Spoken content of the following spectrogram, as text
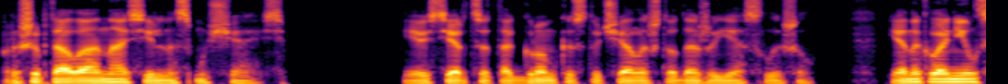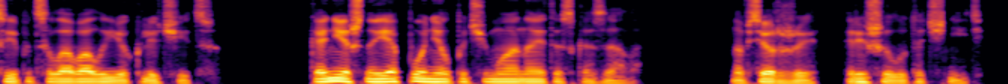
прошептала она, сильно смущаясь. Ее сердце так громко стучало, что даже я слышал. Я наклонился и поцеловал ее ключицу. Конечно, я понял, почему она это сказала. Но все же решил уточнить.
